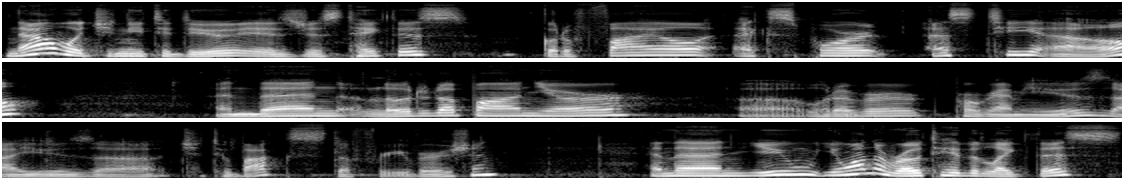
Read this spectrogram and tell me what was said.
Now what you need to do is just take this, go to File, Export STL, and then load it up on your uh, whatever program you use. I use uh, Chitubox, the free version. And then you you want to rotate it like this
